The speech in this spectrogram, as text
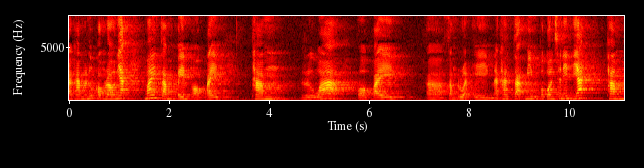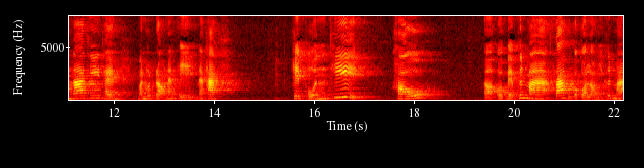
นะคะมนุษย์ของเราเนี่ยไม่จำเป็นออกไปทำหรือว่าออกไป สำรวจเองนะคะ จะมีอุปกรณ์ชนิดนี้ทำหน้าที่แทนมนุษย์เรานั่นเองนะคะ เหตุผลที่เขาออกแบบขึ้นมาสร้างอุปกรณ์เหล่านี้ขึ้นมา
